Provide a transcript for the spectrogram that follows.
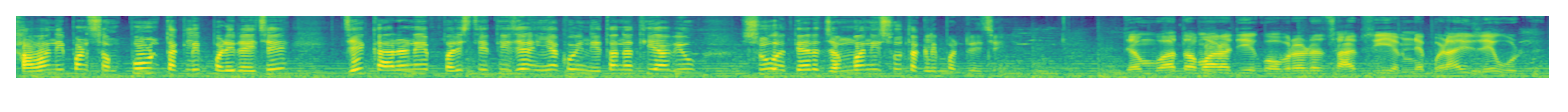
ખાવાની પણ સંપૂર્ણ તકલીફ પડી રહી છે. જે કારણે પરિસ્થિતિ છે અહીંયા કોઈ નેતા નથી આવ્યું. શું અત્યારે જમવાની શું તકલીફ પડી રહી છે? જમવા તો અમારા જે કોઓપરેટર સાહેબ છે એમને બનાવ્યું છે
